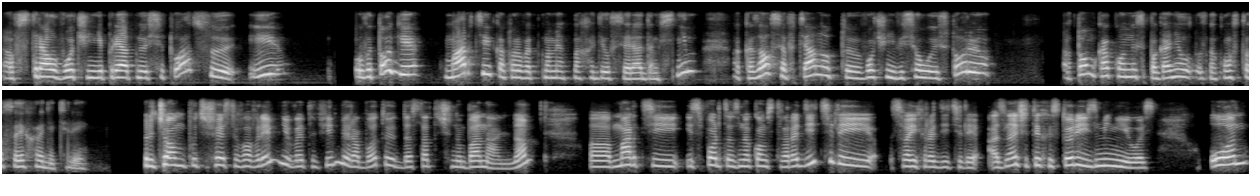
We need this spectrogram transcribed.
Э, встрял в очень неприятную ситуацию, и в итоге Марти, который в этот момент находился рядом с ним, оказался втянут в очень веселую историю о том, как он испоганил знакомство своих родителей. Причем путешествия во времени в этом фильме работают достаточно банально. Э, Марти испортил знакомство родителей, своих родителей, а значит, их история изменилась. Он,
